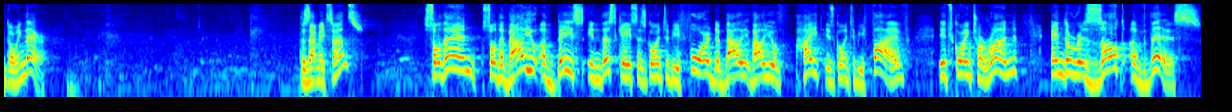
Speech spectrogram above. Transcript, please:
going there. Does that make sense? So then, so the value of base in this case is going to be 4, the value, value of height is going to be 5, it's going to run, and the result of this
